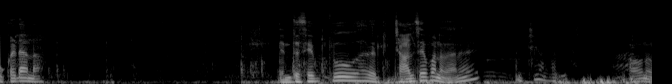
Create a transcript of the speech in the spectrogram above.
ఒకటేనా? ఎంతసేపు? అది చాలాసేపు అన్నదా? అవును.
